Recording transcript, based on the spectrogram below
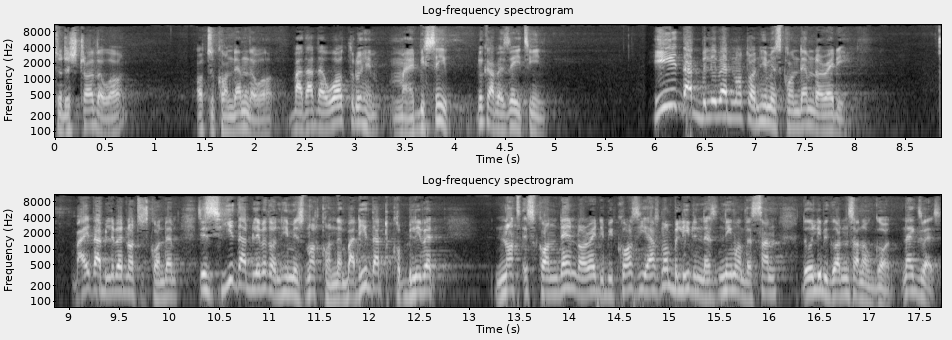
to destroy the world or to condemn the world, but that the world through him might be saved. Look at verse 18. He that believeth not on him is condemned already. But he that believeth not is condemned. It He that believeth on him is not condemned, but he that believeth not is condemned already because he has not believed in the name of the Son, the only begotten Son of God. Next verse.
